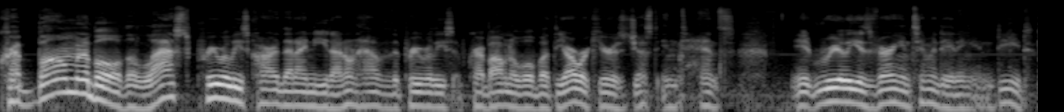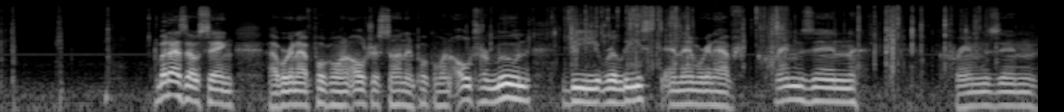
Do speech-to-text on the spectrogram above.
Crabominable, the last pre-release card that I need. I don't have the pre-release of Crabominable, but the artwork here is just intense. It really is very intimidating indeed. But as I was saying, uh, we're going to have Pokemon Ultra Sun and Pokemon Ultra Moon be released, and then we're going to have Crimson, Crimson,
